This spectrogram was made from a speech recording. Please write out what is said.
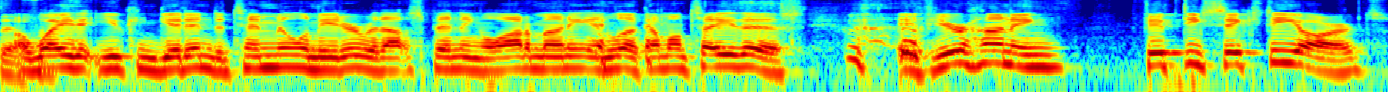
a way that you can get into 10 millimeter without spending a lot of money and look i'm going to tell you this if you're hunting 50 60 yards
